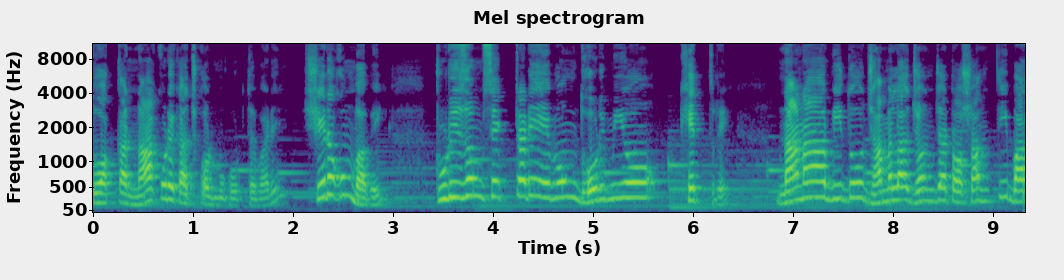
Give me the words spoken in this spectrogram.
তোয়াক্কা না করে কাজকর্ম করতে পারে, সেরকমভাবেই ট্যুরিজম সেক্টরে এবং ধর্মীয় ক্ষেত্রে নানাবিধ ঝামেলা, ঝঞ্ঝাট, অশান্তি বা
